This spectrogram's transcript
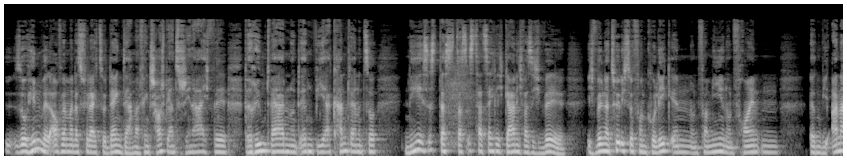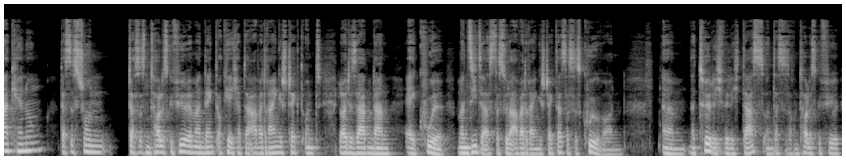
so hin will, auch wenn man das vielleicht so denkt, ja, man fängt Schauspiel an zu stehen, ah, ich will berühmt werden und irgendwie erkannt werden und so. Nee, es ist, das, das ist tatsächlich gar nicht, was ich will. Ich will natürlich so von KollegInnen und Familien und Freunden irgendwie Anerkennung. Das ist schon, das ist ein tolles Gefühl, wenn man denkt, okay, ich habe da Arbeit reingesteckt und Leute sagen dann, ey, cool, man sieht das, dass du da Arbeit reingesteckt hast, das ist cool geworden. Ähm, natürlich will ich das und das ist auch ein tolles Gefühl.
